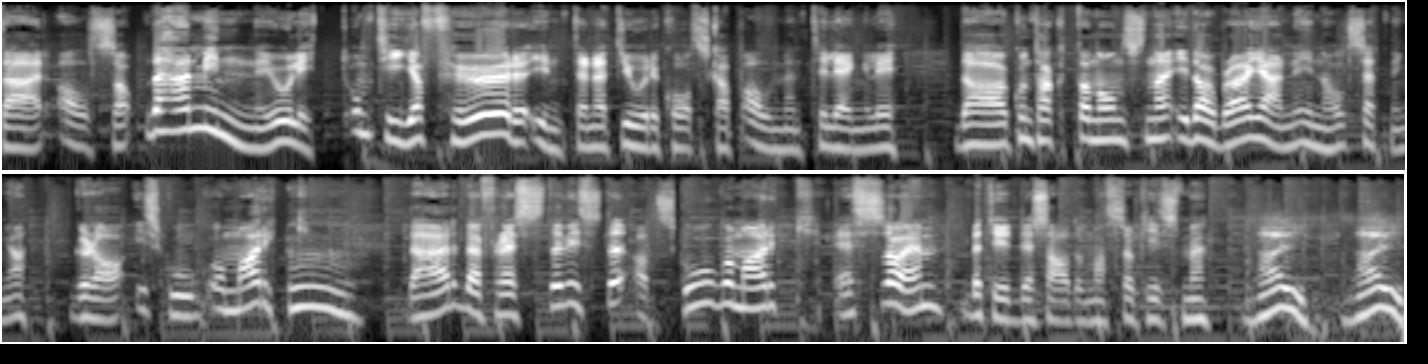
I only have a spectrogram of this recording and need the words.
der, altså. Det her minner jo litt om tida før internett gjorde kåtskap allment tilgjengelig, da kontaktannonsene i Dagbladet gjerne inneholdt setninga 'glad i skog og mark'. Mm. Der de fleste visste at skog og mark, S og M, betydde sadomasochisme. Nei, nei,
